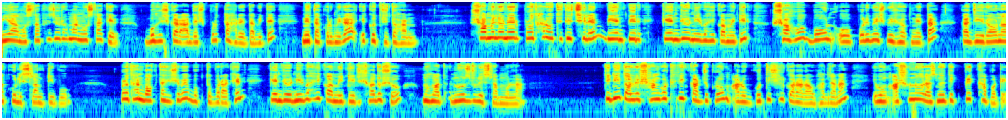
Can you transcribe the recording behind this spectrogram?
মিয়া মোস্তাফিজুর রহমান মোস্তাকের বহিষ্কার আদেশ প্রত্যাহারের দাবিতে নেতাকর্মীরা একত্রিত হন। সম্মেলনের প্রধান অতিথি ছিলেন বিএনপির কেন্দ্রীয় নির্বাহী কমিটির সহ বন ও পরিবেশ বিষয়ক নেতা কাজী রওনাকুল ইসলাম টিপু। প্রধান বক্তা হিসেবে বক্তব্য রাখেন কেন্দ্রীয় নির্বাহী কমিটির সদস্য মোহাম্মদ নজরুল ইসলাম মোল্লা। তিনি দলের সাংগঠনিক কার্যক্রম আরও গতিশীল করার আহ্বান জানান এবং আসন্ন রাজনৈতিক প্রেক্ষাপটে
